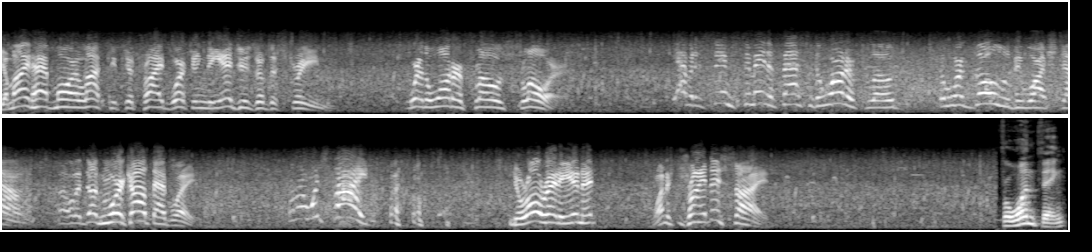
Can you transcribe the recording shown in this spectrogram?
You might have more luck if you tried working the edges of the stream, where the water flows slower. Yeah, but it seems to me the faster the water flowed, the more gold will be washed down. Well, it doesn't work out that way. Well, on which side? You're already in it. Why don't you try this side? For one thing,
